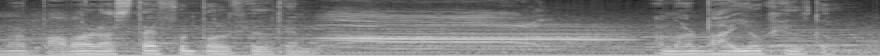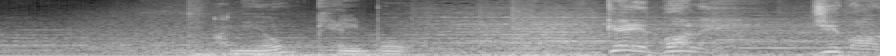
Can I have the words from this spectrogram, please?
আমার বাবা রাস্তায় ফুটবল খেলতেন আমার ভাইও খেলতো আমিও খেলব কে বলে জীবন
